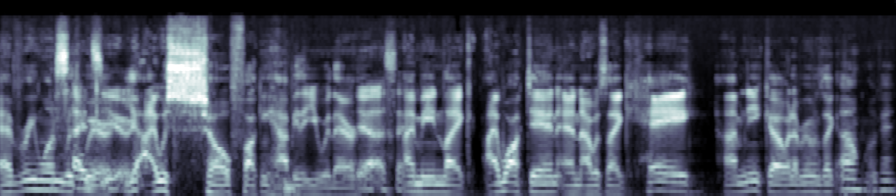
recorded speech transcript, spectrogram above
Everyone was weird. you. Yeah, I was so fucking happy that you were there. Yeah, same. I mean, like, I walked in and I was like, "Hey, I'm Nico," and everyone was like, "Oh, okay."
